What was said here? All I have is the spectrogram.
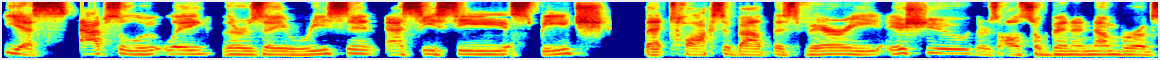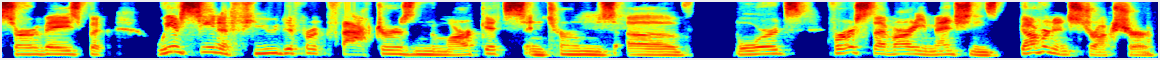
Yes, absolutely. There's a recent SEC speech that talks about this very issue. There's also been a number of surveys, but we have seen a few different factors in the markets in terms of boards. First, I've already mentioned governance structure.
